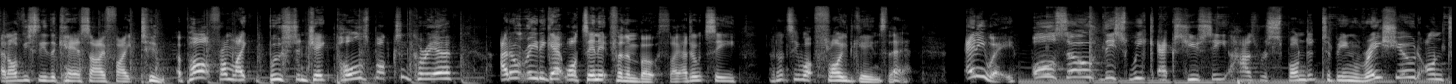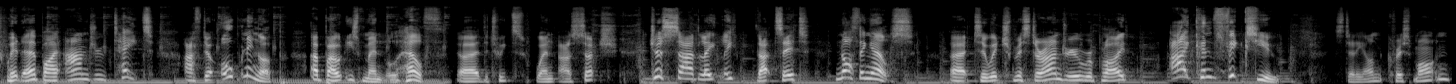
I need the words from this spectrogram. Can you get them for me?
And obviously the KSI fight too. Apart from, like, boosting Jake Paul's boxing career, I don't really get what's in it for them both. Like, I don't see, I don't see what Floyd gains there. Anyway, also this week, XQC has responded to being ratioed on Twitter by Andrew Tate after opening up about his mental health. Uh, the tweets went as such Just sad lately, that's it, nothing else. Uh, to which Mr. Andrew replied, I can fix you. Steady on, Chris Martin.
